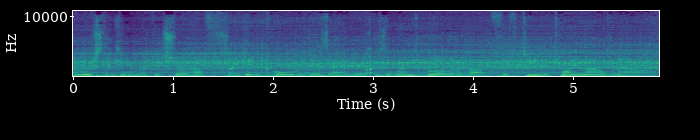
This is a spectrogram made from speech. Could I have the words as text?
I wish the camera could show how freaking cold it is out here because the wind's blowing about 15 to 20 miles an hour.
